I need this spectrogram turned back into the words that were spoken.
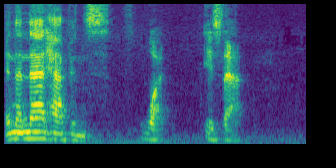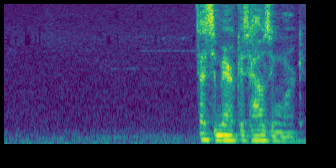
And then that happens. What is that? That's America's housing market.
